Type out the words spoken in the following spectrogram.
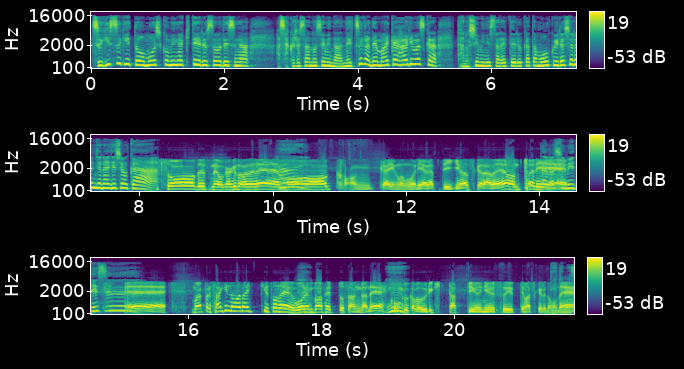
次々と申し込みが来ているそうですが、朝倉さんのセミナー、熱がね、毎回入りますから、楽しみにされている方も多くいらっしゃるんじゃないでしょうか。そうですね、おかげさまでね、はい、もう、今回も盛り上がっていきますからね、本当に。楽しみです。ええー、まあやっぱり最近の話題っていうとね、ウォーレン・バフェットさんがね、航空株売り切ったっていうニュース言ってますけれどもね。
